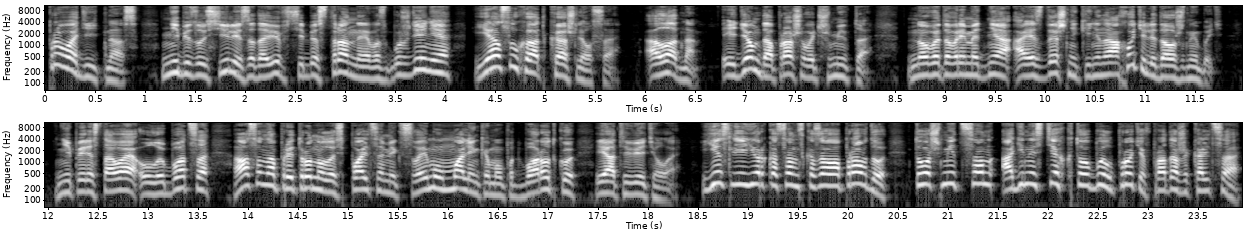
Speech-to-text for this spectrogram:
проводить нас. Не без усилий задавив в себе странное возбуждение, я сухо откашлялся. А ладно, идем допрашивать Шмидта. Но в это время дня АСДшники не на охоте ли должны быть? Не переставая улыбаться, Асуна притронулась пальцами к своему маленькому подбородку и ответила – если Йорка-сан сказала правду, то Шмидт-сан один из тех, кто был против продажи кольца.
